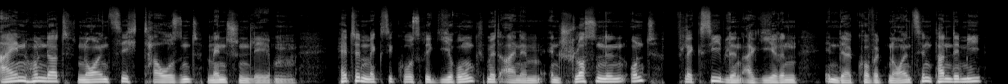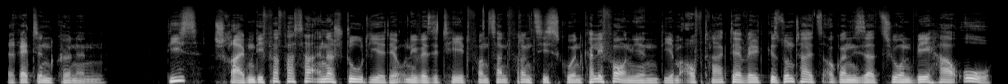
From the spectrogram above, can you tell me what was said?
190.000 Menschenleben hätte Mexikos Regierung mit einem entschlossenen und flexiblen Agieren in der Covid-19-Pandemie retten können. Dies schreiben die Verfasser einer Studie der Universität von San Francisco in Kalifornien, die im Auftrag der Weltgesundheitsorganisation WHO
